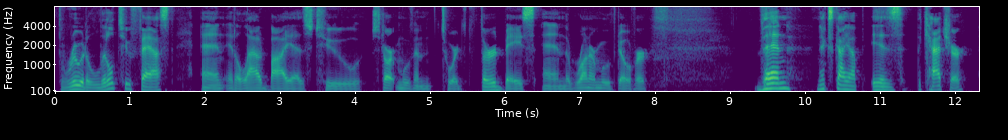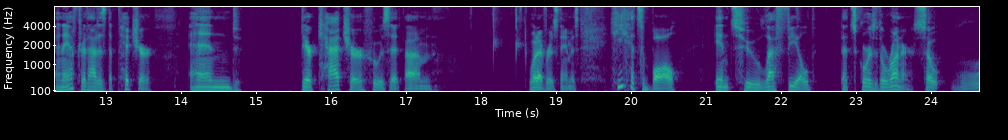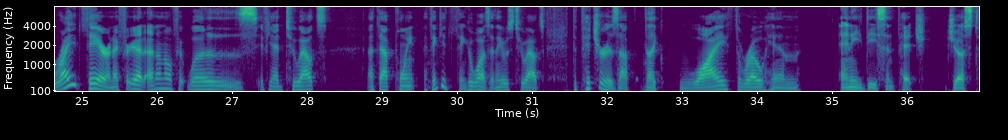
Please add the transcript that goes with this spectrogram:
threw it a little too fast and it allowed Baez to start moving towards third base, and the runner moved over. Then next guy up is the catcher, and after that is the pitcher, and their catcher, who is it, um, whatever his name is, he hits a ball into left field that scores the runner. So right there, and I forget, I don't know if it was if you had two outs at that point. I think you'd think it was. I think it was two outs. The pitcher is up. Like, why throw him any decent pitch? Just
